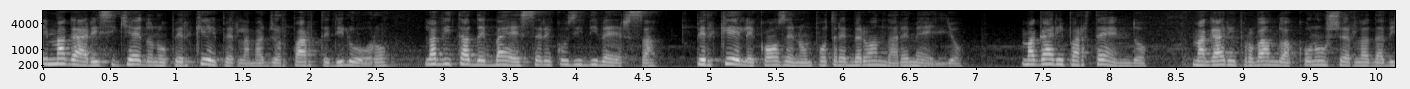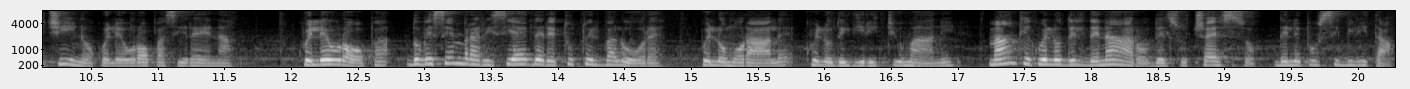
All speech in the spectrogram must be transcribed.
e magari si chiedono perché per la maggior parte di loro la vita debba essere così diversa, perché le cose non potrebbero andare meglio. Magari partendo, magari provando a conoscerla da vicino quell'Europa sirena, quell'Europa dove sembra risiedere tutto il valore, quello morale, quello dei diritti umani, ma anche quello del denaro, del successo, delle possibilità.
